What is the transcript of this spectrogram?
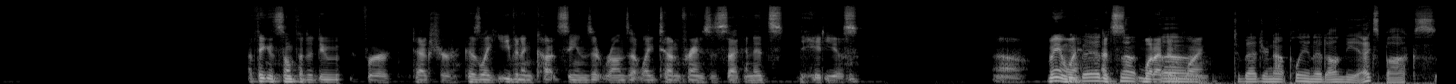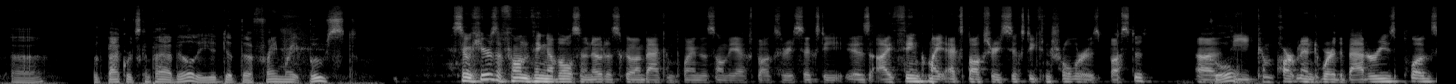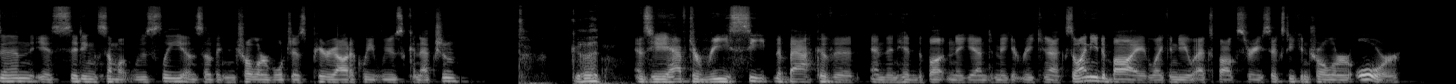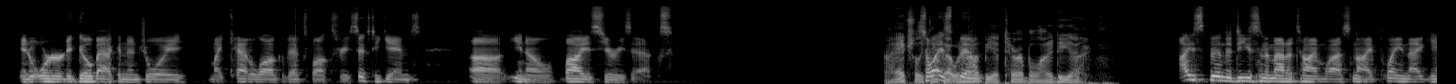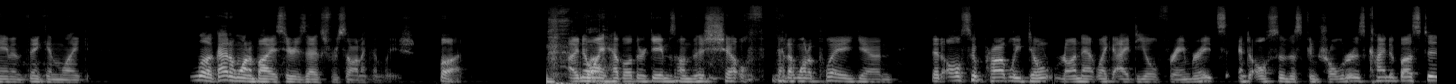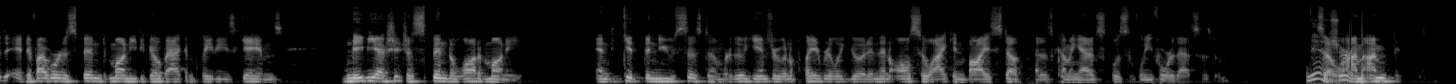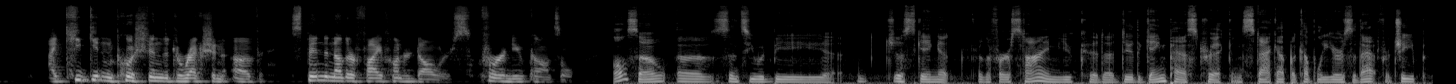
I think it's something to do for texture because, like, even in cutscenes, it runs at like 10 frames a second. It's hideous. Uh, but anyway, that's not, what I've been uh, playing. Too bad you're not playing it on the Xbox. Uh, with backwards compatibility, you'd get the frame rate boost. So here's a fun thing I've also noticed going back and playing this on the Xbox 360 is I think my Xbox 360 controller is busted. Uh, cool. The compartment where the batteries plugs in is sitting somewhat loosely, and so the controller will just periodically lose connection. Good. And so you have to reseat the back of it and then hit the button again to make it reconnect. So I need to buy like a new Xbox 360 controller, or in order to go back and enjoy my catalog of Xbox 360 games, uh, you know, buy a Series X. I actually so think I that spent... would not be a terrible idea. I spent a decent amount of time last night playing that game and thinking like, look, I don't want to buy a Series X for Sonic Unleashed, but I know but... I have other games on this shelf that I want to play again that also probably don't run at like ideal frame rates and also this controller is kind of busted and if I were to spend money to go back and play these games, maybe I should just spend a lot of money and get the new system where the games are going to play really good and then also I can buy stuff that is coming out exclusively for that system. Yeah, so sure. I'm I'm I keep getting pushed in the direction of spend another five hundred dollars for a new console. Also, uh, since you would be just getting it for the first time, you could uh, do the Game Pass trick and stack up a couple of years of that for cheap.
